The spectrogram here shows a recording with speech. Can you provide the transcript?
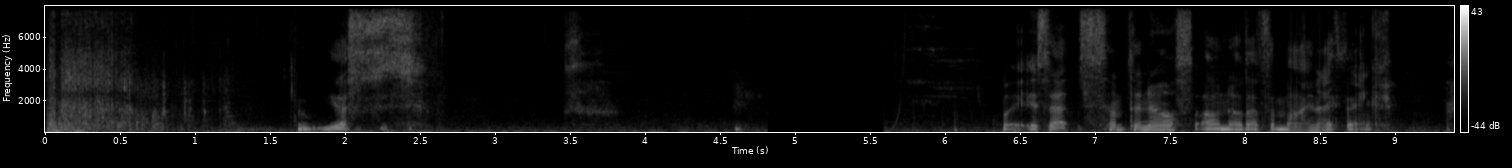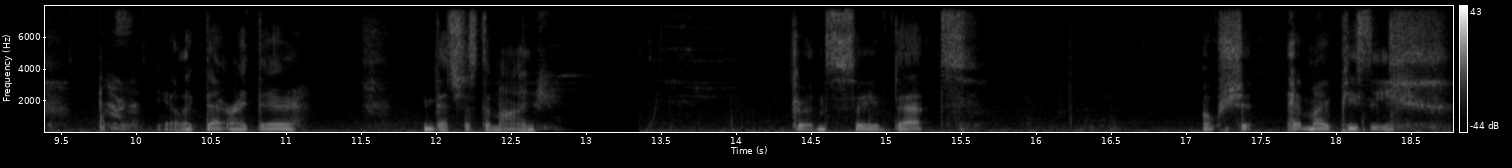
Oh, yes. Wait, is that something else? Oh no, that's a mine, I think. Yeah, like that right there. I think that's just a mine. Go ahead and save that. Oh shit, hit my PC.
